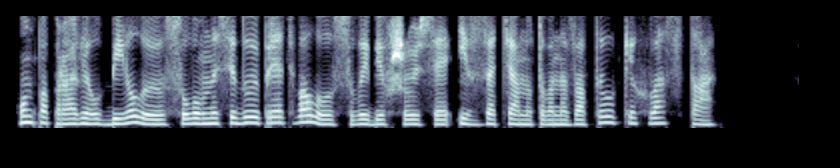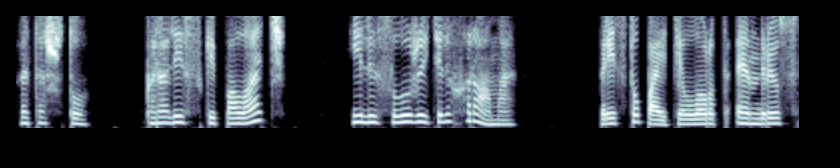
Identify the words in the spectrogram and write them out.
Он поправил белую, словно седую прядь волос, выбившуюся из затянутого на затылке хвоста. «Это что, королевский палач или служитель храма?» «Приступайте, лорд Эндрюс!»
